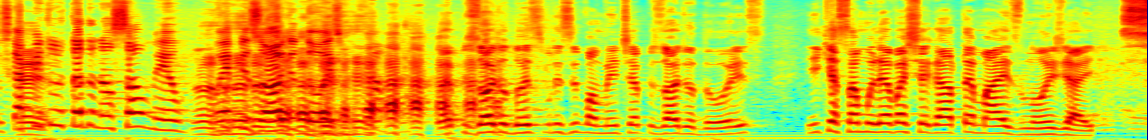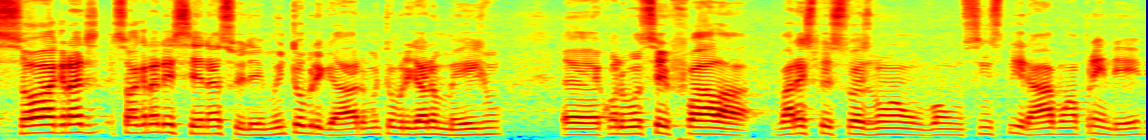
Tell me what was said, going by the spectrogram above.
Os capítulos todos não, só o meu. O episódio 2, por favor. o episódio 2, principalmente o episódio 2. E que essa mulher vai chegar até mais longe aí. Só, agrade- só agradecer, né, Sueli? Muito obrigado, muito obrigado mesmo. É, quando você fala, várias pessoas vão, vão se inspirar, vão aprender.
